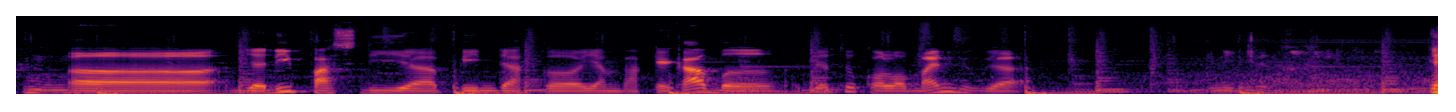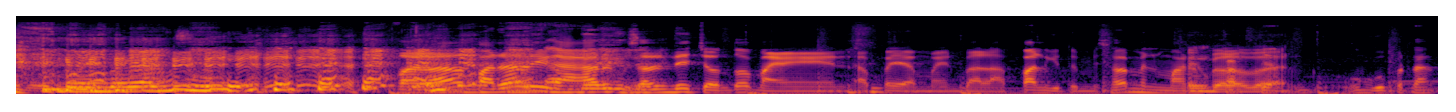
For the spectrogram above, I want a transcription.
Eh, jadi pas dia pindah ke yang pakai kabel, dia tuh kalau main juga gini-gini. padahal padahal dia nggak ngaruh misalnya dia contoh main apa ya main balapan gitu. Misalnya main Mario Main Kart yang gue pertama,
